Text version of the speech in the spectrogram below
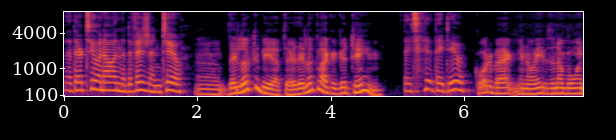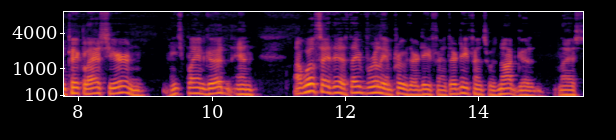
they're 2 and 0 in the division too. Uh, they look to be up there. They look like a good team. They do. They do. quarterback, you know, he was the number one pick last year and he's playing good. And I will say this, they've really improved their defense. Their defense was not good last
